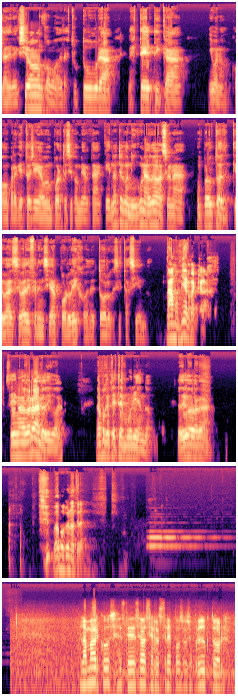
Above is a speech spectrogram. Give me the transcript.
la dirección como de la estructura, la estética, y bueno, como para que esto llegue a buen puerto y se convierta, que no tengo ninguna duda va a ser un producto que se va a diferenciar por lejos de todo lo que se está haciendo. Vamos, mierda, carajo. Sí, no, de verdad lo digo, ¿eh? No porque te estés muriendo, lo digo de verdad. Vamos con otra. Hola Marcos, este es Sebastián Restrepo, soy su productor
